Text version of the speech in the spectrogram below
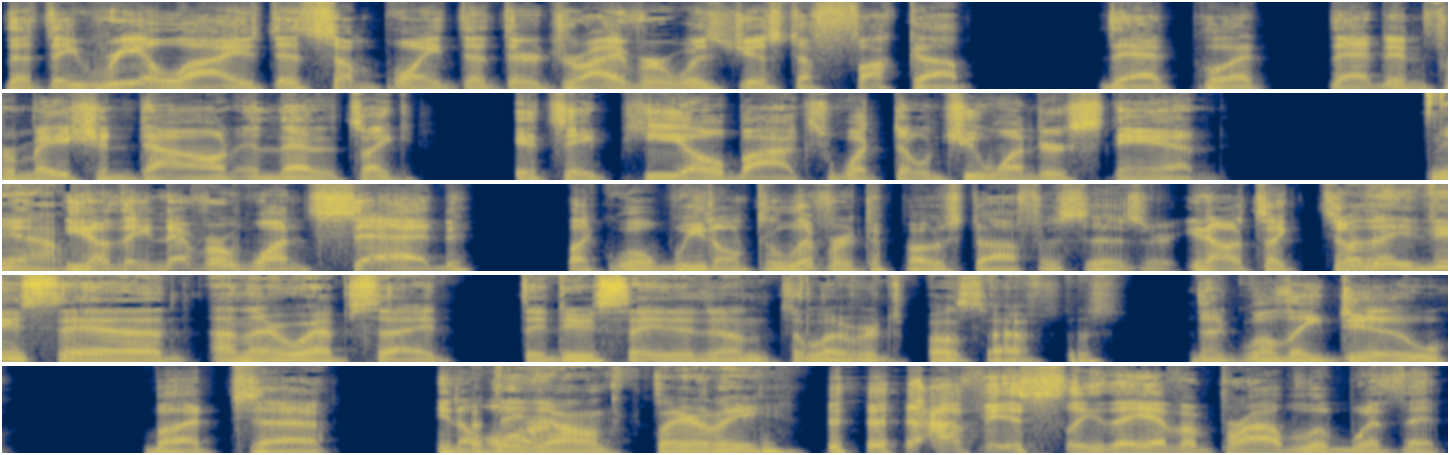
that they realized at some point that their driver was just a fuck up that put that information down, and that it's like it's a PO box. What don't you understand? yeah. you know, they never once said like, "Well, we don't deliver to post offices," or you know, it's like so well, they do say on their website. They do say they don't deliver to post offices, like, well, they do, but uh, you know, but they or- don't. Clearly, obviously they have a problem with it.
